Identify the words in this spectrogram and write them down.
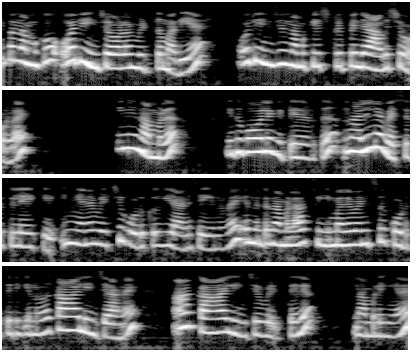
ഇപ്പം നമുക്ക് ഒരു ഇഞ്ചോളം വിട്ട് മതിയേ. ഒരു ഇഞ്ച് നമുക്ക് ഈ സ്ട്രിപ്പിന്റെ ആവശ്യമുള്ളേ. ഇനി നമ്മൾ ഇതുപോലെ കിട്ടിയെടുത്ത് നല്ല വശത്തിലേക്ക് ഇങ്ങനെ വെച്ച് കൊടുക്കുകയാണ് ചെയ്യുന്നത്. എന്നിട്ട് നമ്മൾ ആ സീം അലവൻസ് കൊടുത്തിരിക്കുന്നത് കാലിഞ്ചാണ് ആ കാലിഞ്ച് വിടത്തിൽ നമ്മളിങ്ങനെ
